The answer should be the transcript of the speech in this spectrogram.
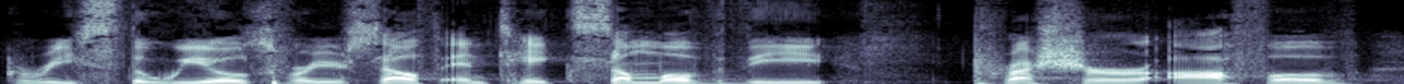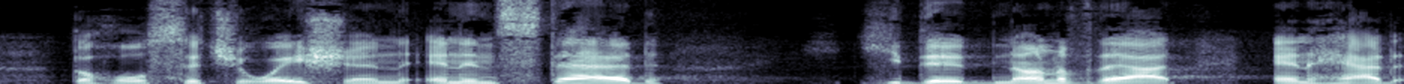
grease the wheels for yourself and take some of the pressure off of the whole situation. And instead, he did none of that and had,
